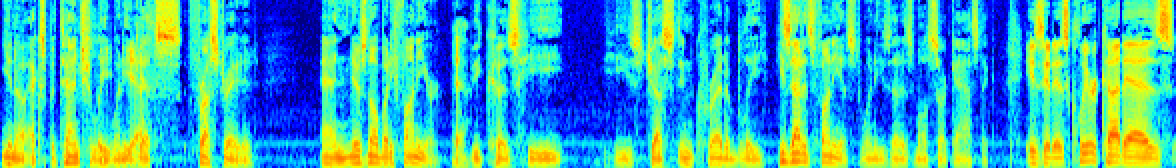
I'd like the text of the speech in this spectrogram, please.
you know exponentially when he Yes. gets frustrated and there's nobody funnier Yeah. because he he's just incredibly he's at his funniest when he's at his most sarcastic Is it as clear cut as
